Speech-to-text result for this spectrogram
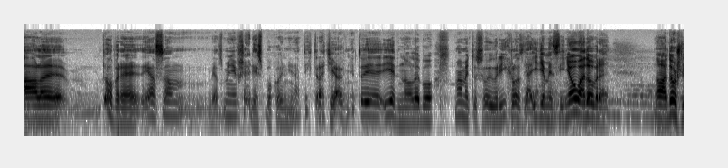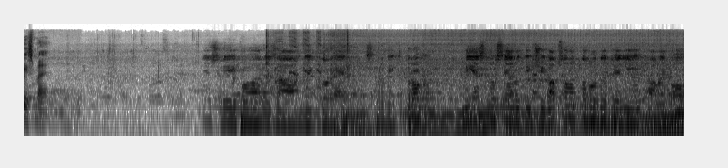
ale dobre, ja som viac menej všade spokojný na tých tratiach. Mne to je jedno, lebo máme tu svoju rýchlosť a ideme si ňou a dobre. No a došli sme. Nesli poháre za niektoré z prvých troch miest dosiahnutých či v absolútnom hodnotení, alebo,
